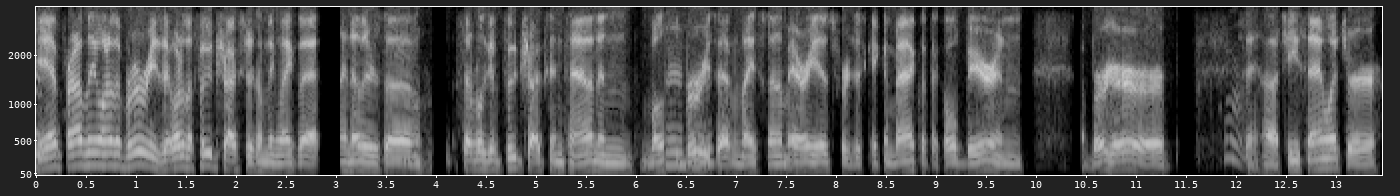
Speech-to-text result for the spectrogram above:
Yeah, probably one of the breweries, one of the food trucks or something like that. I know there's uh, several good food trucks in town, and most of the Mhm. breweries have nice um, areas for just kicking back with a cold beer and a burger or Hmm. say, uh, cheese sandwich or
